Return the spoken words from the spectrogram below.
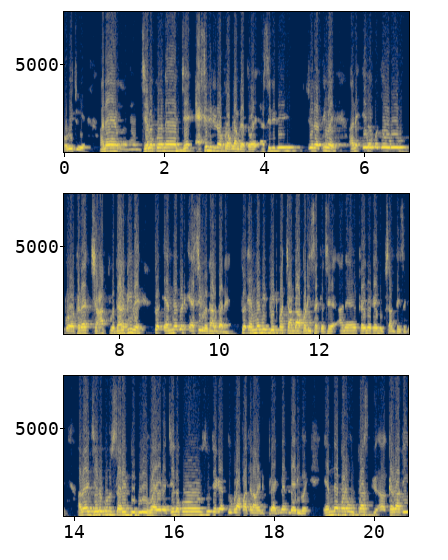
હોવી જોઈએ. અને જે લોકોને જે એસિડિટીનો પ્રોબ્લેમ રહેતો હોય એસિડિટી જો રહેતી હોય, અને એ લોકો જો કદાચ ચા વધારે પીવે તો એમને પણ એસિડ વધારે બને. તો એમને બી પેટમાં ચાંદા પડી શકે છે અને કઈ ને કઈ નુકસાન થઈ શકે. હવે જે લોકોનું શરીર દુબળું હોય ને જે લોકો શું છે કે દુબળા પાતળા હોય પ્રેગ્નન્ટ લેડી હોય, એમને પણ ઉપવાસ કરવાથી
